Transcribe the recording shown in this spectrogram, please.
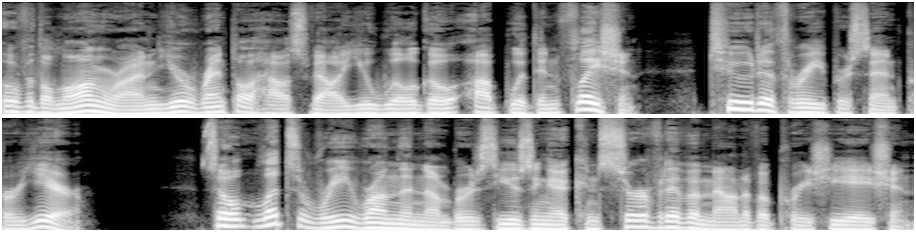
over the long run, your rental house value will go up with inflation, 2 to 3% per year. So let's rerun the numbers using a conservative amount of appreciation.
